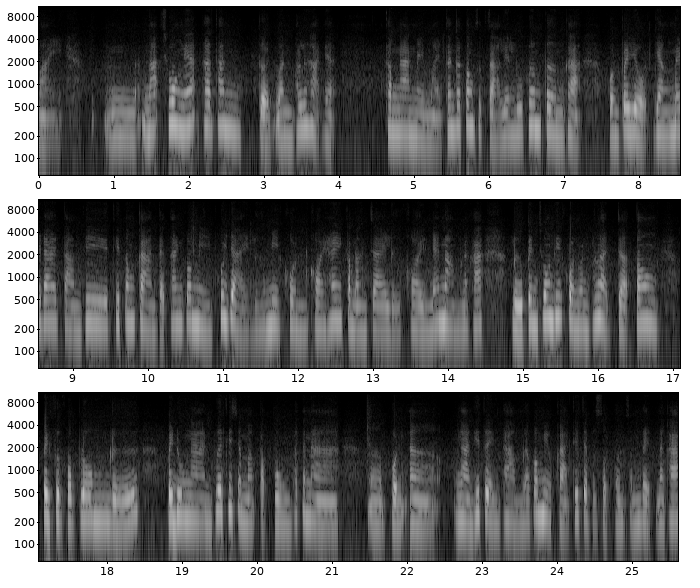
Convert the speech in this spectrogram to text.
หม่ๆณช่วงเนี้ยถ้าท่านเกิดวันพฤหัสเนี่ยทำงานใหม่ๆ ท่านก็ต้องศึกษาเรียนรู้เพิ่มเติมค่ะ ผลประโยชน์ยังไม่ได้ตามที่ที่ต้องการ แต่ท่านก็มีผู้ใหญ่หรือมีคนคอยให้กำลังใจหรือคอยแนะนำนะคะ หรือเป็นช่วงที่คนวันพฤหัสจะต้องไปฝึกอบรมหรือไปดูงานเพื่อที่จะมาปรับปรุงพัฒนาผลงานที่ตัวเองทำแล้วก็มีโอกาสที่จะประสบผลสำเร็จนะคะ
